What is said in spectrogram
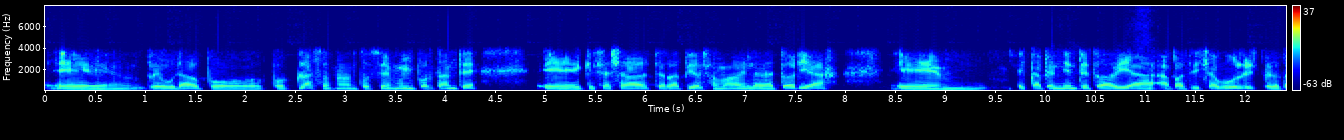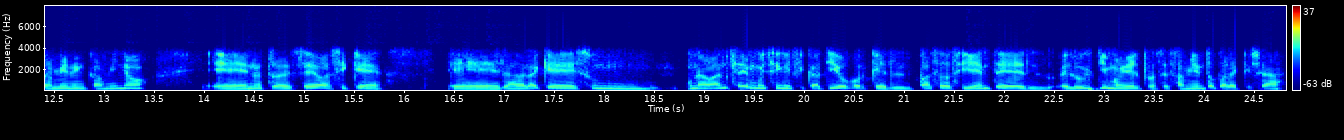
eh, regulado por, por plazos, ¿no? Entonces es muy importante que se haya dado este rápido llamado indagatoria. está pendiente todavía a Patricia Burris, pero también en camino nuestro deseo, así que eh, la verdad que es un, un avance muy significativo porque el paso siguiente, el, el último y el procesamiento para que ya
